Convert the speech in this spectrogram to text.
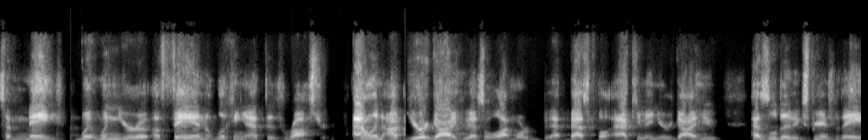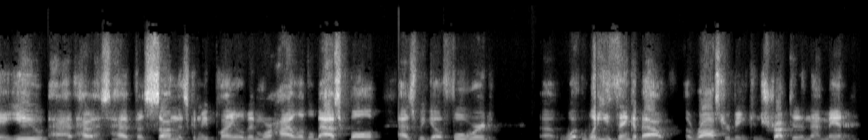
to make when, when you're a, fan looking at this roster. Alan, I, you're a guy who has a lot more basketball acumen. You're a guy who has a little bit of experience with AAU, has have a son that's going to be playing a little bit more high level basketball as we go forward. Uh, what, what do you think about a roster being constructed in that manner?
